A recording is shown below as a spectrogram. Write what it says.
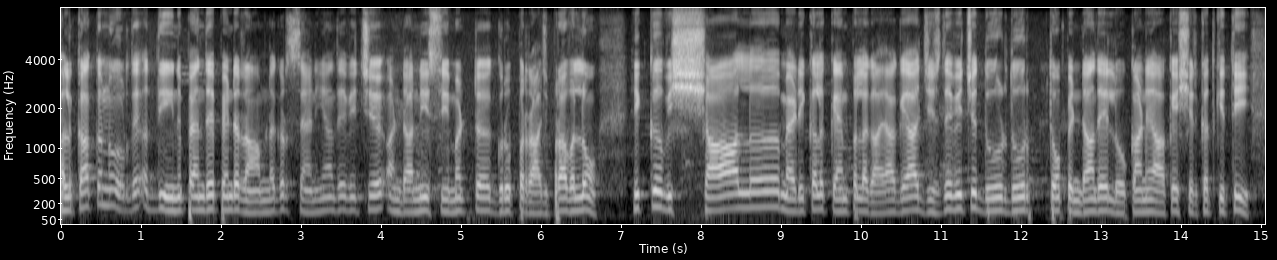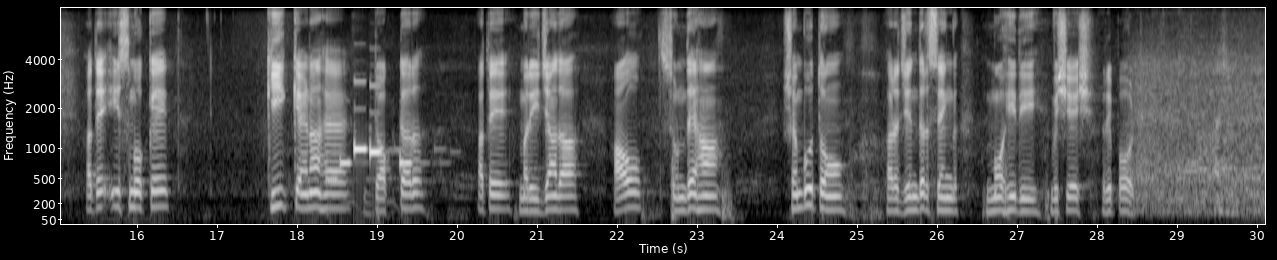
ਹਲਕਾ ਘਨੌਰ ਦੇ ਅਧੀਨ ਪੈਂਦੇ ਪਿੰਡ ਰਾਮਨਗਰ ਸੈਣੀਆਂ ਦੇ ਵਿੱਚ ਅੰਡਾਨੀ ਸੀਮਟ ਗਰੁੱਪ ਰਾਜਪੁਰਾ ਵੱਲੋਂ ਇੱਕ ਵਿਸ਼ਾਲ ਮੈਡੀਕਲ ਕੈਂਪ ਲਗਾਇਆ ਗਿਆ, ਜਿਸ ਦੇ ਵਿੱਚ ਦੂਰ ਦੂਰ ਤੋਂ ਪਿੰਡਾਂ ਦੇ ਲੋਕਾਂ ਨੇ ਆ ਕੇ ਸ਼ਿਰਕਤ ਕੀਤੀ ਅਤੇ ਇਸ ਮੌਕੇ ਕੀ ਕਹਿਣਾ ਹੈ ਡਾਕਟਰ ਅਤੇ ਮਰੀਜ਼ਾਂ ਦਾ ਆਓ ਸੁਣਦੇ ਹਾਂ ਸ਼ੰਭੂ ਤੋਂ ਰਜਿੰਦਰ ਸਿੰਘ ਮੋਹੀ ਦੀ ਵਿਸ਼ੇਸ਼ ਰਿਪੋਰਟ। ਹਾਂਜੀ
